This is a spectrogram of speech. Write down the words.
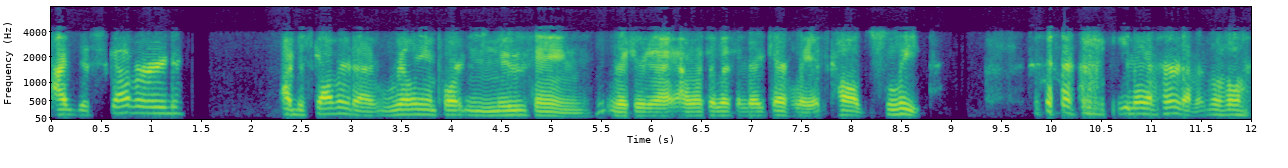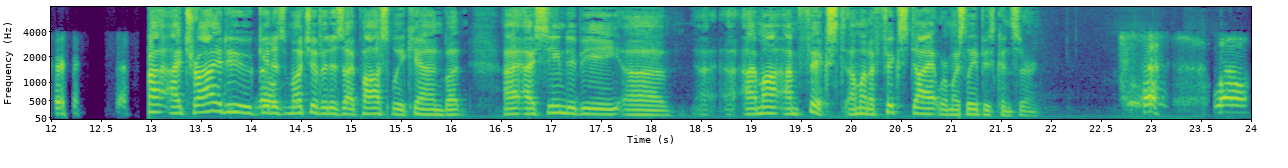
I've discovered I've discovered a really important new thing, Richard, and I, I want to listen very carefully. It's called sleep. you may have heard of it before. I, I, try to get no. as much of it as I possibly can, but I, I seem to be uh, I, am I'm fixed. I'm on a fixed diet where my sleep is concerned. well,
